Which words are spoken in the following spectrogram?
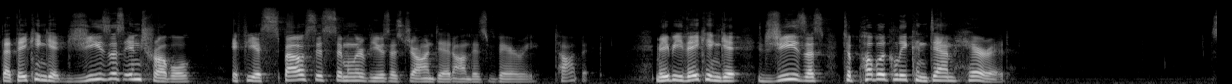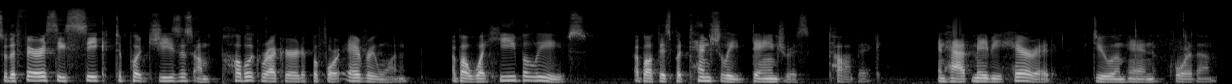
that they can get Jesus in trouble if he espouses similar views as John did on this very topic. Maybe they can get Jesus to publicly condemn Herod. So the Pharisees seek to put Jesus on public record before everyone about what he believes about this potentially dangerous topic and have maybe Herod do him in for them.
